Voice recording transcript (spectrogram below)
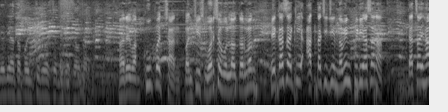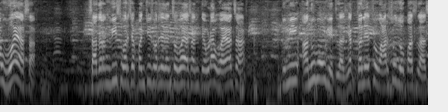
गेली आता पंचवीस वर्ष मी अरे वा खूपच छान. पंचवीस वर्ष बोललो तर मग हे कसं की आत्ताची जी नवीन पिढी असा ना त्याचा ह्या वय असा. साधारण वीस वर्ष पंचवीस वर्ष त्यांचं वय असा तेवढ्या वयाचा तुम्ही अनुभव घेतलास या कलेचं वारसो जोपासलास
